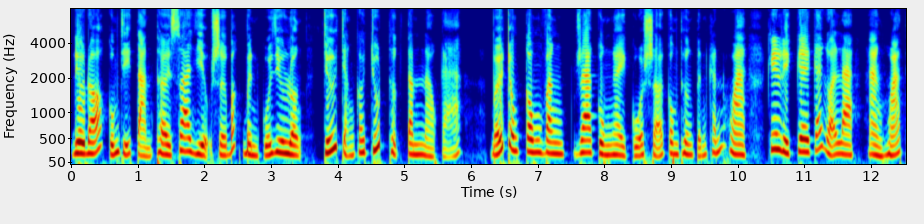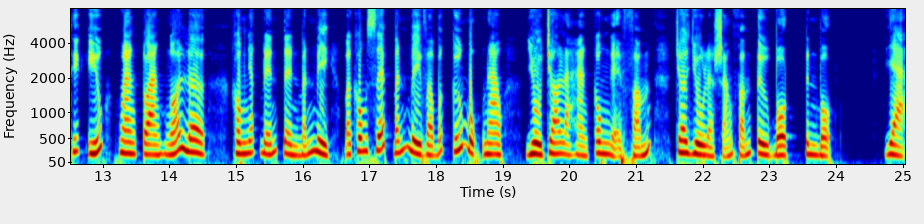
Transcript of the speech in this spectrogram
điều đó cũng chỉ tạm thời xoa dịu sự bất bình của dư luận, chứ chẳng có chút thực tâm nào cả bởi trong công văn ra cùng ngày của Sở Công Thương tỉnh Khánh Hòa khi liệt kê cái gọi là hàng hóa thiết yếu hoàn toàn ngó lơ, không nhắc đến tên bánh mì và không xếp bánh mì vào bất cứ mục nào, dù cho là hàng công nghệ phẩm, cho dù là sản phẩm từ bột, tinh bột. Dạ,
